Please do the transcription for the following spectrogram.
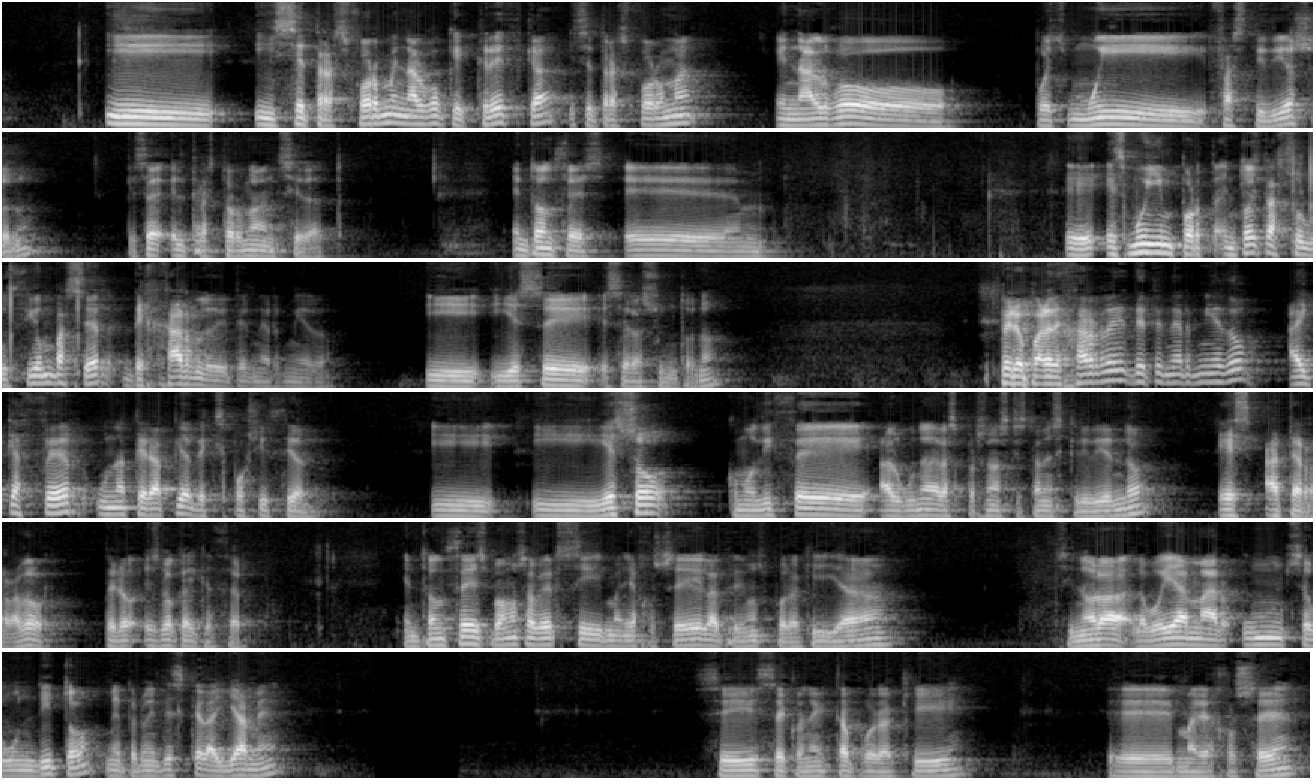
Y, se transforma en algo que crezca y se transforma en algo pues muy fastidioso, ¿no? Que es el trastorno de ansiedad. Entonces, eh, eh, es muy importante. Entonces, la solución va a ser dejarle de tener miedo. Y, y ese es el asunto, ¿no? Pero para dejarle de tener miedo hay que hacer una terapia de exposición. Y, eso, como dice alguna de las personas que están escribiendo, es aterrador, pero es lo que hay que hacer. Entonces vamos a ver si María José la tenemos por aquí ya. Si no, la, voy a llamar un segundito. ¿Me permitís que la llame? Sí, se conecta por aquí eh, María José.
